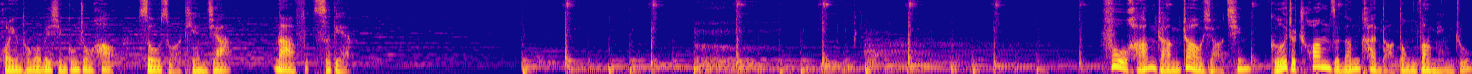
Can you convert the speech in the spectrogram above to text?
欢迎通过微信公众号搜索添加 “Nuff 词典”。副行长赵小青隔着窗子能看到东方明珠，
